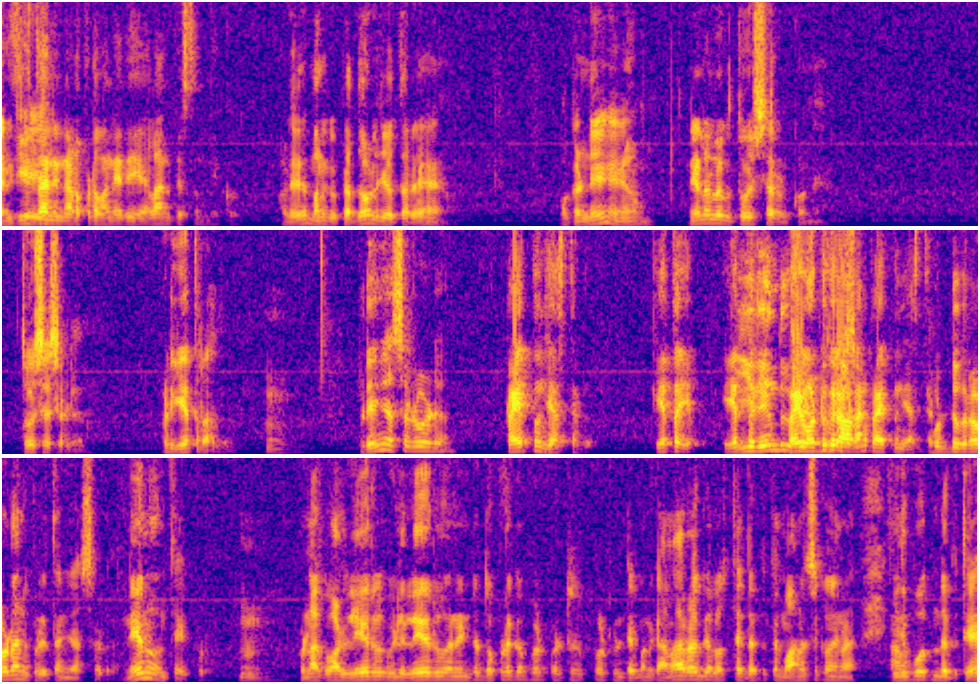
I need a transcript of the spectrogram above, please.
జీవితాన్ని నడపడం అనేది ఎలా అనిపిస్తుంది మీకు? అదే మనకు పెద్దవాళ్ళు చెబుతారే ఒకడిని నీళ్ళలోకి తోసేశారనుకోండి తోసేశాడు వాడికి ఈత రాదు. ఇప్పుడు ఏం చేస్తాడు వాడు? ప్రయత్నం చేస్తాడు. ఈత ఈత ఒడ్డుకు రావడానికి ప్రయత్నం చేస్తాడు. ఒడ్డుకు రావడానికి ప్రయత్నం చేస్తాడు. నేను అంతే ఇప్పుడు. ఇప్పుడు నాకు వాళ్ళు లేరు వీళ్ళు లేరు అని అంటే దుప్పటిగా పట్టు పట్టు పట్టుకుంటే మనకి అనారోగ్యాలు వస్తాయి తప్పితే మానసికమైన ఇది పోతుంది తప్పితే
